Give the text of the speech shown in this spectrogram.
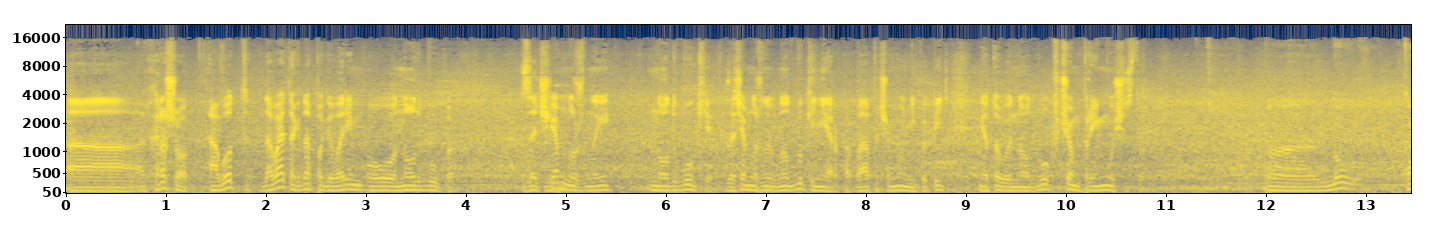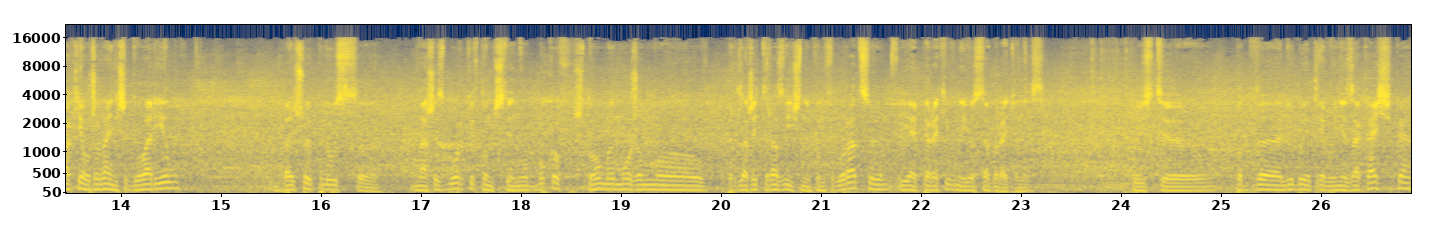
А, хорошо, а вот давай тогда поговорим о ноутбуках. Зачем нужны ноутбуки? Зачем нужны ноутбуки нерпа? Да? Почему не купить готовый ноутбук? В чем преимущество? А, ну, как я уже раньше говорил, большой плюс э, нашей сборки, в том числе ноутбуков, что мы можем э, предложить различную конфигурацию и оперативно ее собрать у нас. То есть э, под э, любые требования заказчика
